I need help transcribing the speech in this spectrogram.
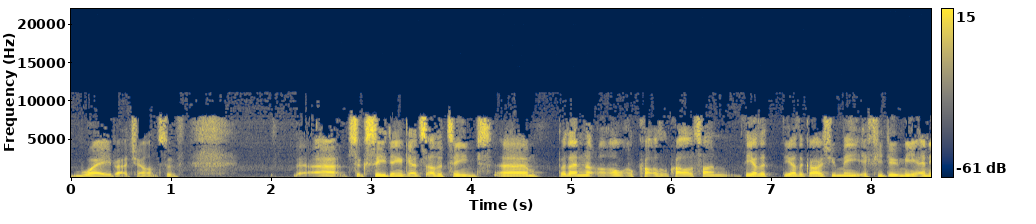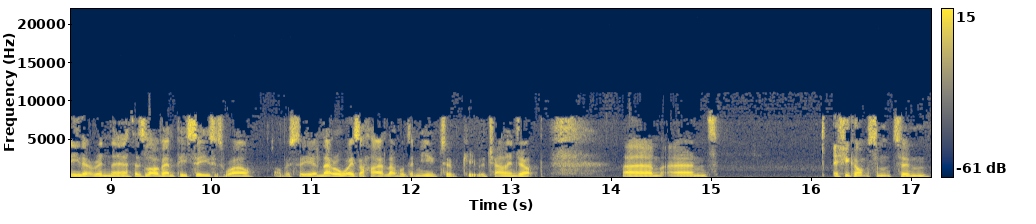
way better chance of uh, succeeding against other teams. Um, but then uh, uh, quite, quite a lot of time, the other the other guys you meet, if you do meet any that are in there, there's a lot of NPCs as well, obviously, and they're always a higher level than you to keep the challenge up. Um, and if you come up some, some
